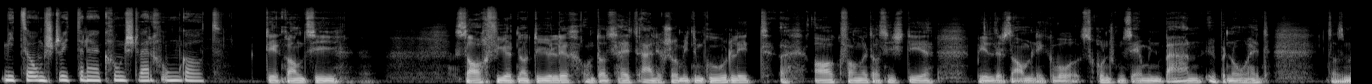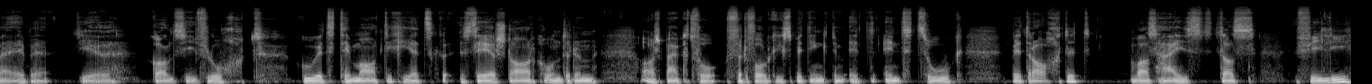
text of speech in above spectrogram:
mit so umstrittenen Kunstwerken umgeht? Die ganze Sache führt natürlich, und das hat eigentlich schon mit dem Gurlit äh, angefangen, das ist die Bildersammlung, die das Kunstmuseum in Bern übernommen hat, dass man eben die ganze Flucht gut Thematik jetzt sehr stark unter dem Aspekt von verfolgungsbedingtem Entzug betrachtet. Was heißt, dass viele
